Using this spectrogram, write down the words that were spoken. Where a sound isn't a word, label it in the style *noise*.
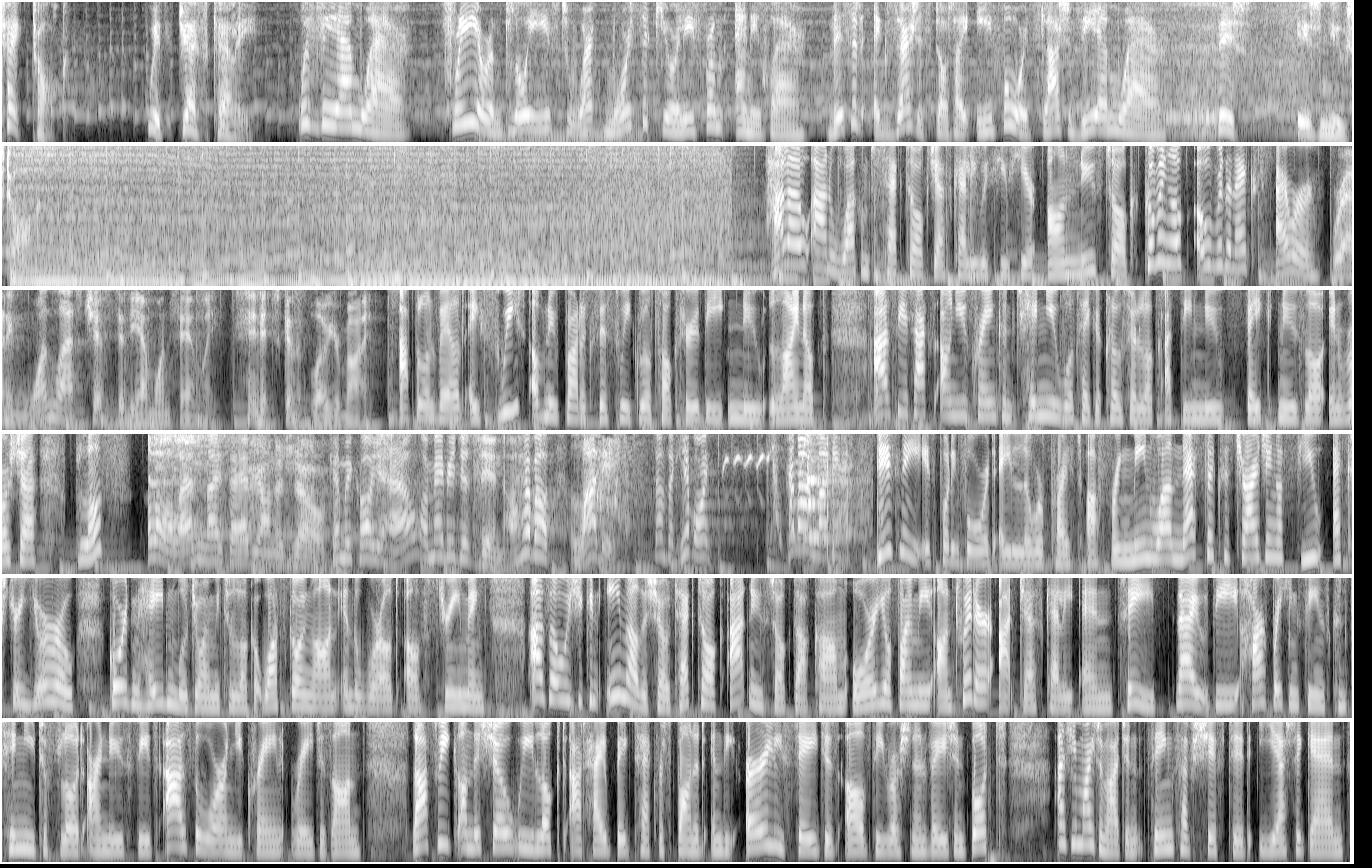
Tech Talk with Jess Kelly. With VMware, free your employees to work more securely from anywhere. Visit exertis.ie forward slash VMware. This is News Talk. Welcome to Tech Talk. Jess Kelly with you here on News Talk. Coming up over the next hour, We're adding one last chip to the M1 family, *laughs* and it's going to blow your mind. Apple unveiled a suite of new products this week. We'll talk through the new lineup. As the attacks on Ukraine continue, we'll take a closer look at the new fake news law in Russia. Plus, Hello, Aladdin. Nice to have you on the show. Can we call you Al or maybe just Din? Or how about Laddie? Sounds like here, boy. Come on, Laddie. Disney is putting forward a lower priced offering. Meanwhile, Netflix is charging a few extra euro. Gordon Hayden will join me to look at what's going on in the world of streaming. As always, you can email the show techtalk at newstalk.com or you'll find me on Twitter at JessKellyNT. Now, the heartbreaking scenes continue to flood our news feeds as the war on Ukraine rages on. Last week on this show, we looked at how big tech responded in the early stages of the Russian invasion, but as you might imagine, things have shifted yet again.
